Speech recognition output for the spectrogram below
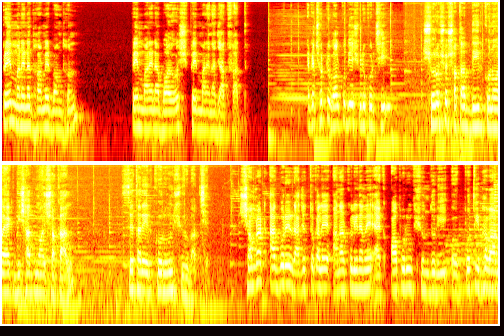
প্রেম মানে না ধর্মের বন্ধন, প্রেম মানে না বয়স, প্রেম মানে না জাতফাত। একটা ছোট্ট গল্প দিয়ে শুরু করছি। ষোড়শ শতাব্দীর কোনো এক বিষাদময় সকাল সেতারের করুণ সুর বাজছে। সম্রাট আকবরের রাজত্বকালে আনারকলি নামে এক অপরূপ সুন্দরী ও প্রতিভাবান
